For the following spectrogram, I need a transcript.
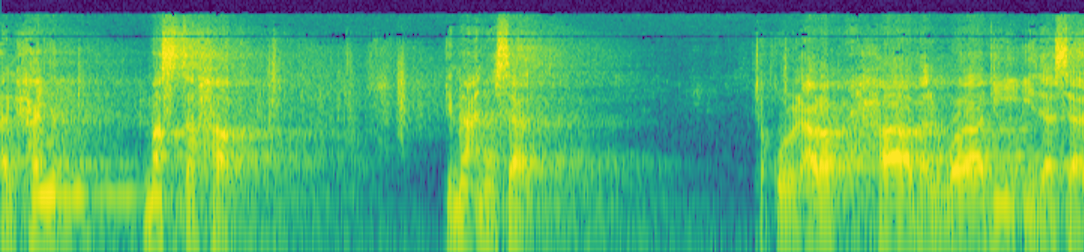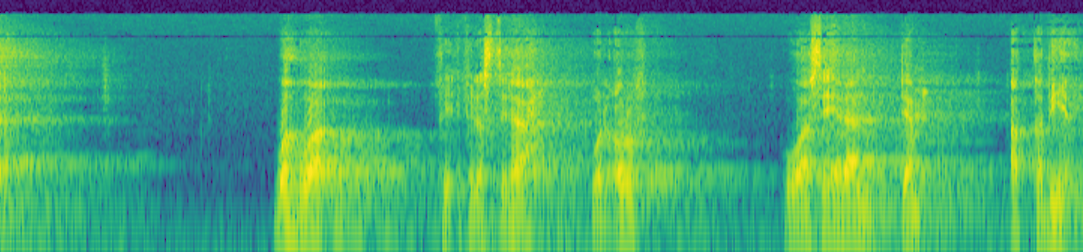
الحيض مصدر حاضر بمعنى سال. تقول العرب حاض الوادي إذا سال وهو في, في الاصطلاح والعرف هو سيلان الدم الطبيعي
